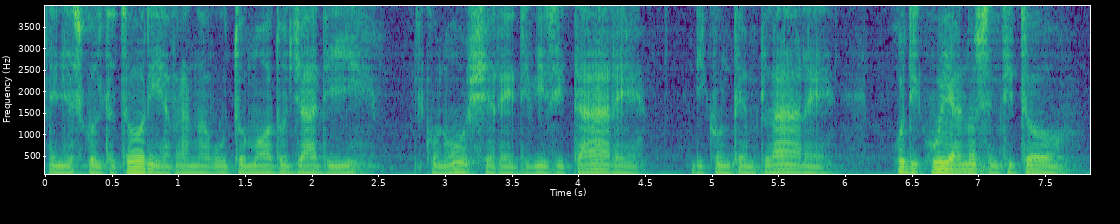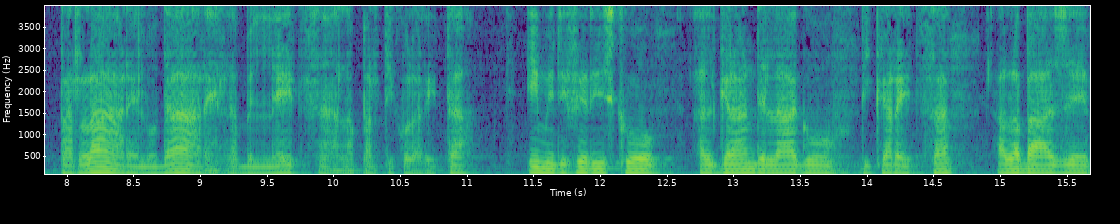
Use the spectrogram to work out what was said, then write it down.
degli ascoltatori avranno avuto modo già di conoscere, di visitare, di contemplare o di cui hanno sentito parlare, lodare la bellezza, la particolarità. E mi riferisco al grande lago di Carezza, alla base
